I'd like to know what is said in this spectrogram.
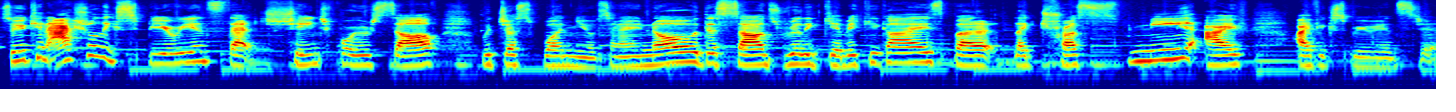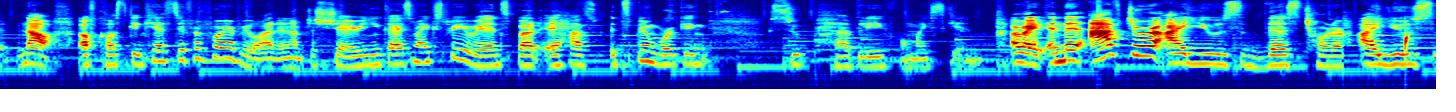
So you can actually experience that change for yourself with just one use. And I know this sounds really gimmicky guys, but like trust me, I've I've experienced it. Now, of course, skincare is different for everyone and I'm just sharing you guys my experience, but it has it's been working superbly for my skin. Alright, and then after I use this toner, I use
